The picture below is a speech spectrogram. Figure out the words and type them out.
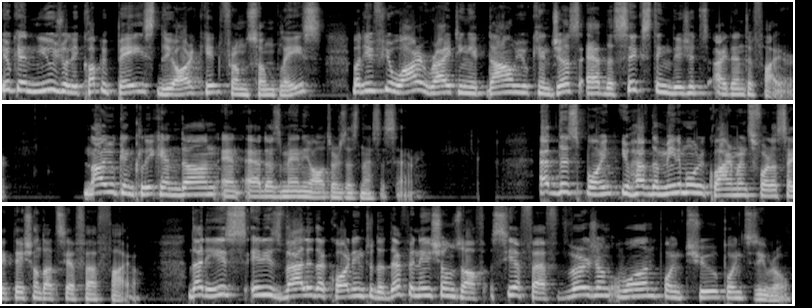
You can usually copy paste the ORCID from some place, but if you are writing it down, you can just add the 16 digits identifier. Now you can click and done and add as many authors as necessary. At this point, you have the minimum requirements for a citation.cff file. That is, it is valid according to the definitions of CFF version 1.2.0.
